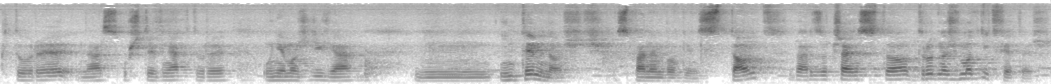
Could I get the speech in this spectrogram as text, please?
który nas usztywnia, który uniemożliwia mm, intymność z Panem Bogiem. Stąd bardzo często trudność w modlitwie też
